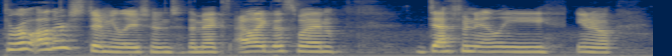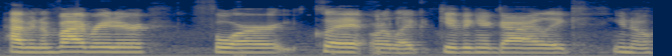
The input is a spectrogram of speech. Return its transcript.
throw other stimulation into the mix. I like this one. Definitely, you know, having a vibrator for clit or like giving a guy like, you know,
